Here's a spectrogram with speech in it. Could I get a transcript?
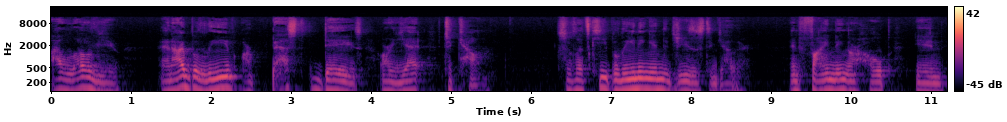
I love you. And I believe our best days are yet to come. So let's keep leaning into Jesus together and finding our hope in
